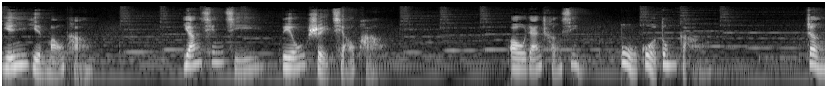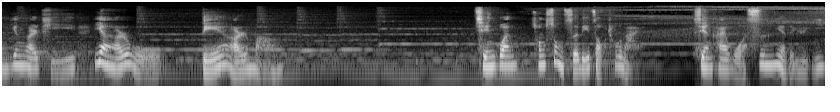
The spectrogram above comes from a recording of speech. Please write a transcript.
隐隐茅堂。杨青旗，流水桥旁。偶然乘兴，步过东港。正莺儿啼，燕儿舞，蝶儿忙。秦观从宋词里走出来，掀开我思念的羽衣，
